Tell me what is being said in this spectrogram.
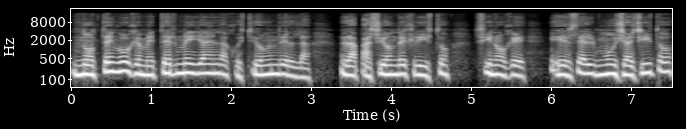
no tengo que meterme ya en la cuestión de la, la pasión de Cristo, sino que es el muchachito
